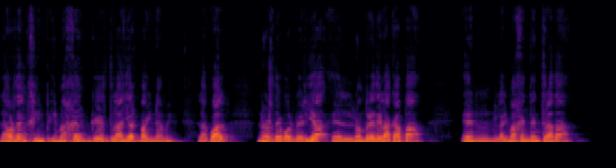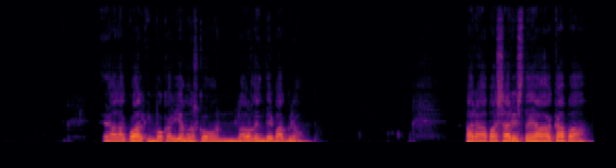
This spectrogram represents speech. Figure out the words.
la orden GIMP imagen get layer name, la cual nos devolvería el nombre de la capa en la imagen de entrada a la cual invocaríamos con la orden de background. Para pasar esta capa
